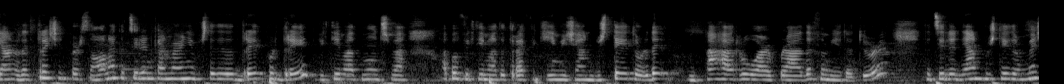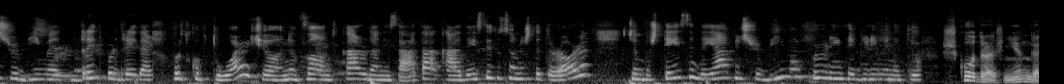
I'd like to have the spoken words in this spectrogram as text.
Janë rreth treqind persona të cilët kanë marrë një mbështetje të drejtpërdrejtë, viktima të mundshme apo viktima të trafikimit që janë mbështetur dhe pa harruar pra dhe fëmijët e tyre, të cilët janë mbështetur me shërbime drejtpërdrejt për të kuptuar që në vend ka organizata, ka dhe institucione shtetërore që mbështesin dhe japin shërbime për riintegrimin e tyre. Shkodra është një nga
